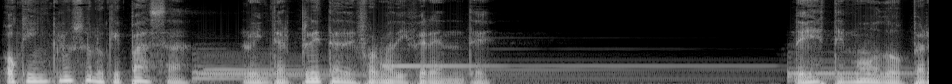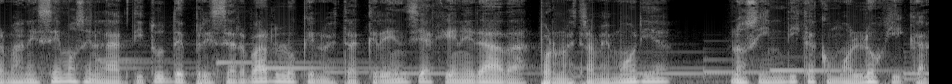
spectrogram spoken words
o que incluso lo que pasa lo interpreta de forma diferente. De este modo permanecemos en la actitud de preservar lo que nuestra creencia generada por nuestra memoria nos indica como lógica,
